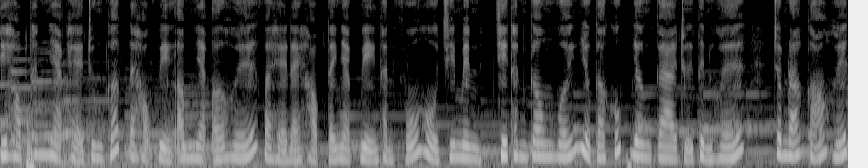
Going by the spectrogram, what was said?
Chị học thanh nhạc hệ trung cấp tại Học viện âm nhạc ở Huế và hệ đại học tại Nhạc viện thành phố Hồ Chí Minh. Chị thành công với nhiều ca khúc dân ca trữ tình Huế, trong đó có Huế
